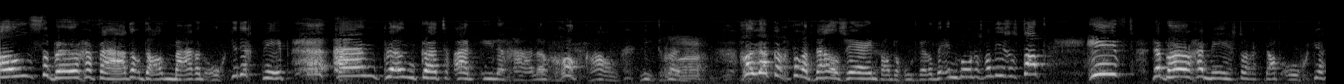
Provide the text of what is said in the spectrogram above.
Als de burgervader dan maar een oogje dichtkneep en Plunkett een illegale gokhal liet runnen. Gelukkig voor het welzijn van de goedwillende inwoners van deze stad heeft de burgemeester dat oogje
